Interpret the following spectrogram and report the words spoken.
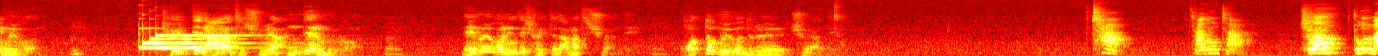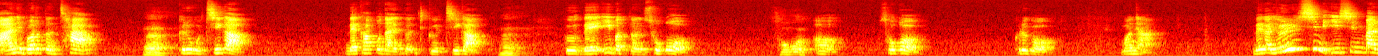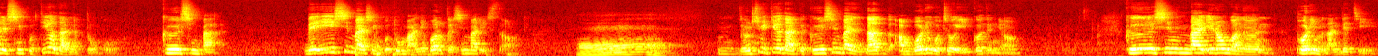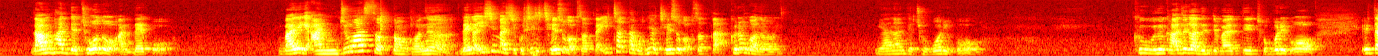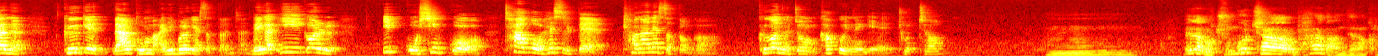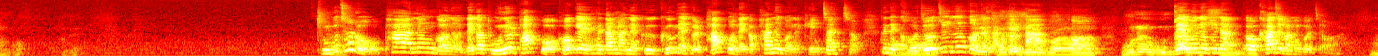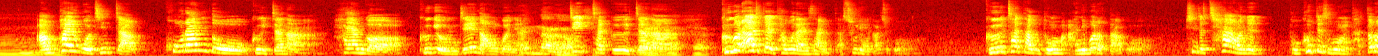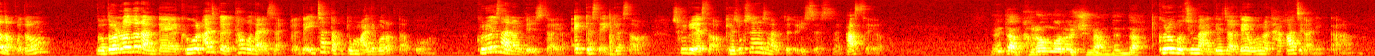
물건. 절대 남한테 주면 안 되는 물건. 내 물건인데 절대 남한테 주면 안 돼. 어떤 물건들을 주면 안 돼요? 차, 자동차, 차? 돈, 돈 많이 벌었던 차, 네. 그리고 지갑, 내 갖고 다녔던 그 지갑, 네. 그내 입었던 속옷, 속옷. 어, 속옷, 그리고 뭐냐, 내가 열심히 이 신발을 신고 뛰어다녔던 거, 그 신발, 내 이 신발 신고 돈 많이 벌었던 신발이 있어. 어. 음, 열심히 뛰어다닐 때 그 신발 나 안 버리고 저기 있거든요. 그 신발 이런 거는 버리면 안 되지. 남한테 줘도 안 되고. 만약에 안 좋았었던 거는 내가 이 신발 신고 진짜 재수가 없었다. 이 차 타고 그냥 재수가 없었다. 그런 거는 미안한데 줘버리고 그 운을 가져가든지 말든지 줘버리고 일단은 그게 날돈 많이 벌게 했었던 자. 내가 이걸 입고 신고 차고 했을 때 편안했었던 거. 그거는 좀 갖고 있는 게 좋죠. 음. 일단 뭐 중고차로 팔아도 안 되나 그런 거? 근데? 중고차로 파는 거는 내가 돈을 받고 거기에 해당하는 그 금액을 받고 내가 파는 거는 괜찮죠. 근데 어. 거저 주는 거는 그냥 안 거저주는 된다. 거는 어. 운은 운. 내 오늘 그냥 어, 가져가는 거죠. 음. 안 팔고 진짜 코란도 그 있잖아 하얀 거 그게 언제 나온 거냐? 찍차 그 있잖아. 네, 네, 네. 그걸 아직까지 타고 다니는 사람 있다 수리해가지고. 그 차 타고 돈 많이 벌었다고. 진짜 차 완전 겉에서 보면 다 떨어졌거든? 너덜너덜한데 그걸 아직까지 타고 다니는 사람 있다. 내이차 타고 돈 많이 벌었다고. 그런 사람도 있어요. 애껴서 애껴서. 수리해서 계속 쓰는 사람들도 있었어요. 봤어요. 일단 그런 거를 주면 안 된다. 그런 거 주면 안 되죠. 내 오늘 다 가져가니까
